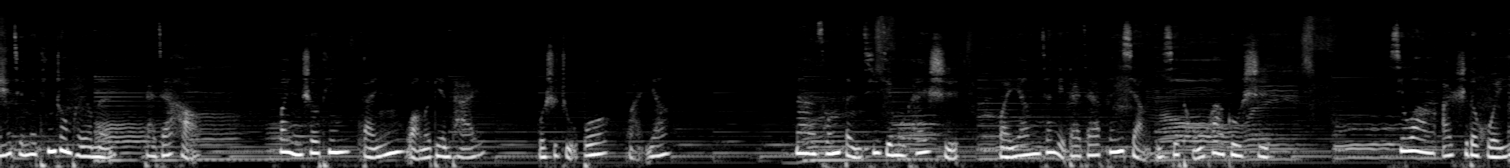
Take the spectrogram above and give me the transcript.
广播前的听众朋友们，大家好，欢迎收听梵音网络电台，我是主播晚央。那从本期节目开始，晚央将给大家分享一些童话故事，希望儿时的回忆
